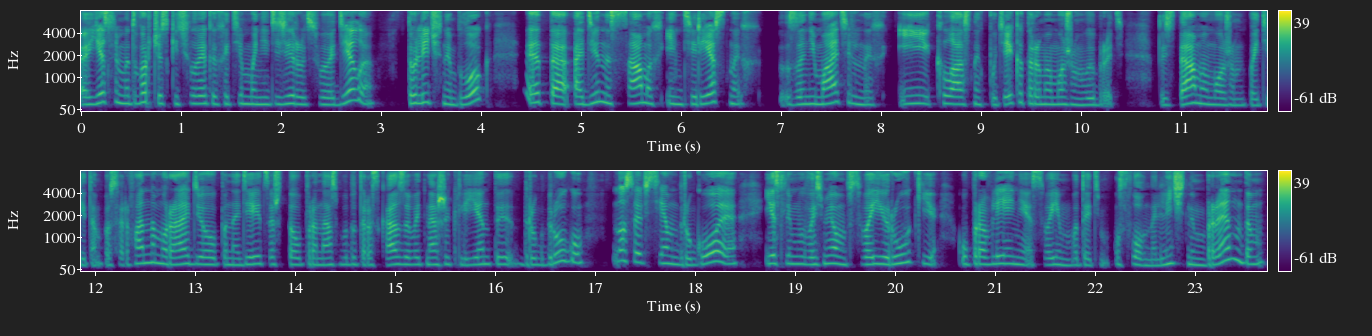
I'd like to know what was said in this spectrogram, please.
э, если мы творческий человек и хотим монетизировать свое дело, то личный блог — это один из самых интересных занимательных и классных путей, которые мы можем выбрать. То есть, да, мы можем пойти там по сарафанному радио, понадеяться, что про нас будут рассказывать наши клиенты друг другу, но совсем другое, если мы возьмем в свои руки управление своим вот этим условно личным брендом,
